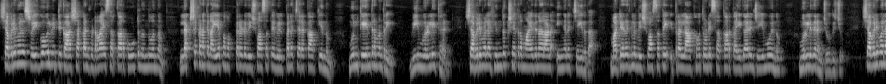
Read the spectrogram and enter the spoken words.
ശബരിമല ശ്രീകോവിൽ വിറ്റ് കാശാക്കാൻ പിണറായി സർക്കാർ കൂട്ടുനിന്നുവെന്നും ലക്ഷക്കണക്കിന് അയ്യപ്പ ഭക്തരുടെ വിശ്വാസത്തെ വിൽപ്പന ചരക്കാക്കിയെന്നും മുൻ കേന്ദ്രമന്ത്രി വി മുരളീധരൻ. ശബരിമല ഹിന്ദു ക്ഷേത്രമായതിനാലാണ് ഇങ്ങനെ ചെയ്തത്. മറ്റേതെങ്കിലും വിശ്വാസത്തെ ഇത്ര ലാഘവത്തോടെ സർക്കാർ കൈകാര്യം ചെയ്യുമോ എന്നും മുരളീധരൻ ചോദിച്ചു. ശബരിമല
